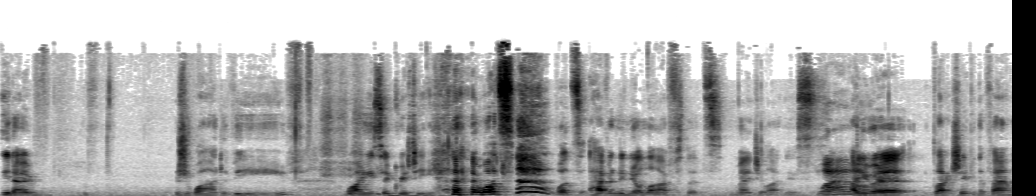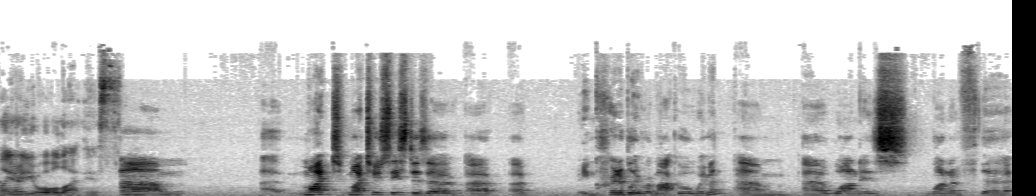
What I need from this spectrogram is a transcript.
you know joie de vivre? Why are you so gritty? what's what's happened in your life that's made you like this? wow Are you a black sheep in the family, or are you all like this? Um, my t- my two sisters are, are, are incredibly remarkable women. Um, uh, one is one of the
